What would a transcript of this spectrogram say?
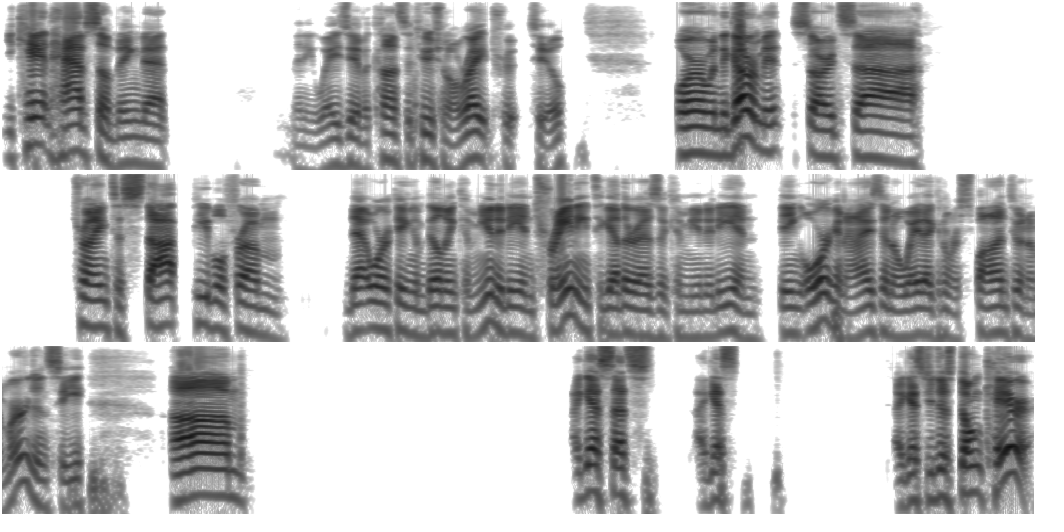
you can't have something that, in many ways, you have a constitutional right to, or when the government starts uh, trying to stop people from networking and building community and training together as a community and being organized in a way that can respond to an emergency. Um, I guess that's, I guess, I guess you just don't care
